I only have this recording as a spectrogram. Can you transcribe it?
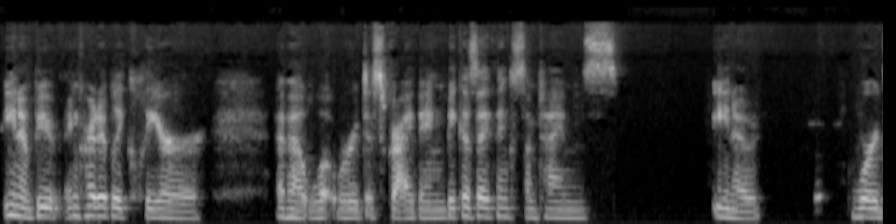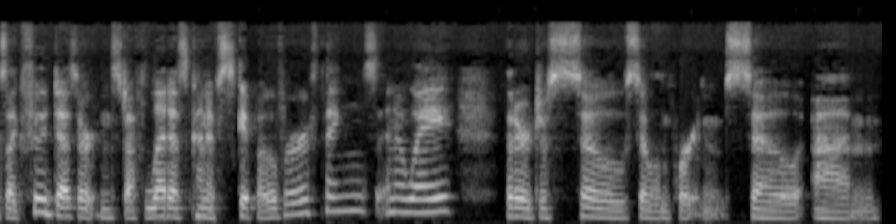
you know, be incredibly clear about what we're describing because I think sometimes you know, words like food desert and stuff let us kind of skip over things in a way that are just so so important. So um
